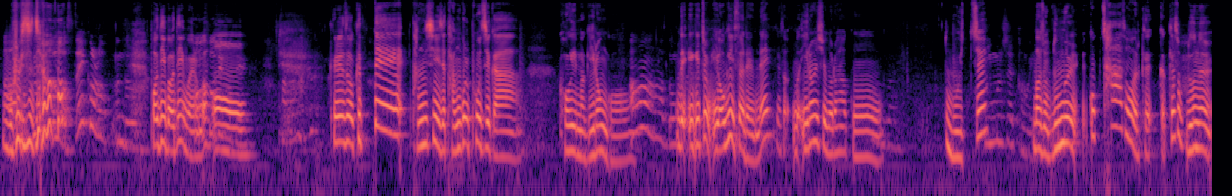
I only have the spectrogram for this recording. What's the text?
모르시죠? 세이클럽은 들어. 버디 버디 뭐 이런 거. 어, 버디, 버디. 그래서 그때 당시 이제 단골 포즈가 거의 막 이런 거. 아, 너무. 근데 이게 좀 여기 있어야 되는데 그래서 뭐 이런 식으로 하고 또 뭐 있지? 눈물 셀카. 맞아 눈물 꼭 차서 이렇게 그러니까 계속 눈을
